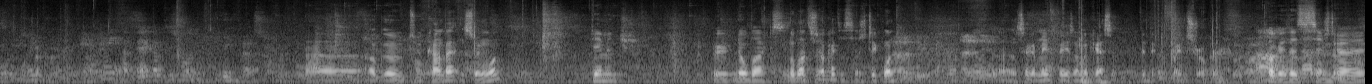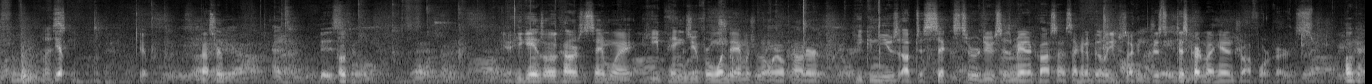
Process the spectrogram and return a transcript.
Alright, I'll just play this single mana one. Hey, I back up this one. Uh, I'll go to combat and swing one. Damage. Or no blocks. No blocks? That's what I Okay, meant to say. just take one. Uh, second main phase, I'm gonna cast a Vindictive Flame Stroker. Okay, that's the same guy from last Yep. game. Yep. Pass turn? That's a Okay. Yeah, he gains oil counters the same way. He pings you for one damage with an oil counter. He can use up to six to reduce his mana cost on a second ability, so I can just discard my hand and draw four cards. Okay.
